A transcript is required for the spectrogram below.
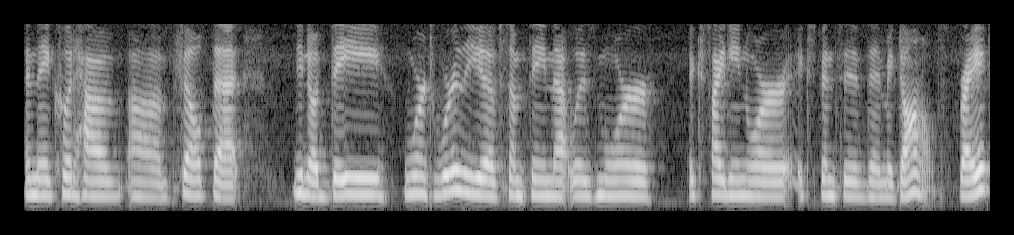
and they could have um, felt that you know they weren't worthy of something that was more exciting or expensive than McDonald's, right?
